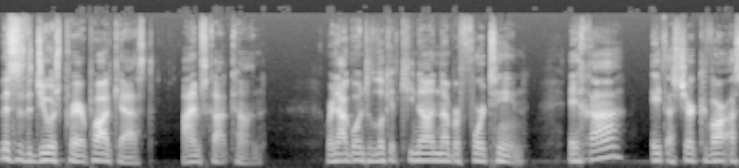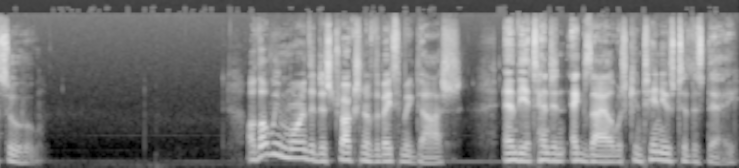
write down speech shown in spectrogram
This is the Jewish Prayer Podcast. I'm Scott Kahn. We're now going to look at Kinah number 14. Echa et asher kvar asuhu. Although we mourn the destruction of the Beit HaMikdash and the attendant exile which continues to this day,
